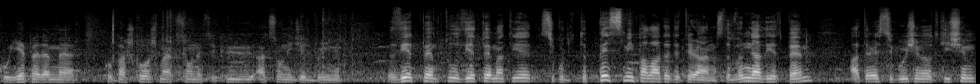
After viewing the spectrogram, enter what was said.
ku jep edhe merr, ku bashkohesh me aksione si ky aksioni i gjelbrimit. 10 pemë këtu, 10 pemë atje, sikur të 5000 pallatet e Tiranës të vënë nga 10 pemë, atëherë sigurisht që ne do të kishim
